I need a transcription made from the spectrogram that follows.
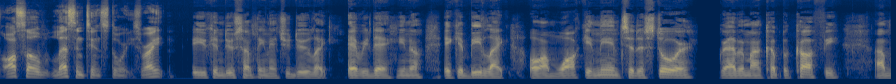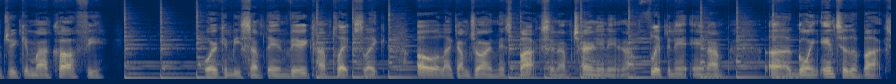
also less intense stories, right? You can do something that you do like every day, you know? It could be like, oh, I'm walking into the store, grabbing my cup of coffee, I'm drinking my coffee. Or it can be something very complex, like, oh, like I'm drawing this box and I'm turning it and I'm flipping it and I'm uh, going into the box.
